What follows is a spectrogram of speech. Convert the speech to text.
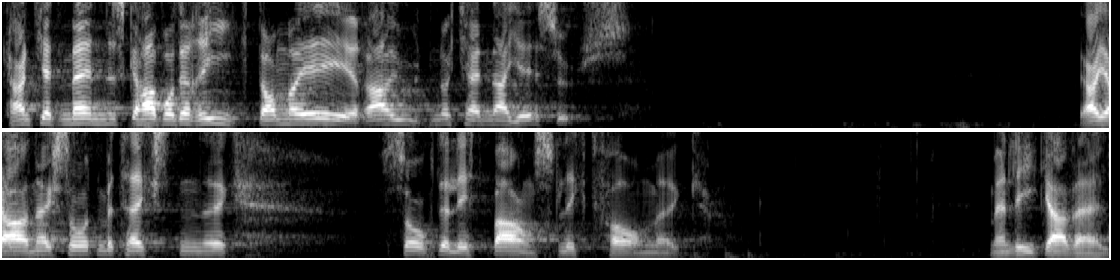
Kan ikke et menneske ha både rikdom og ære uten å kjenne Jesus? Ja, ja, når jeg så det med teksten, jeg så det litt barnslig for meg. Men likevel.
